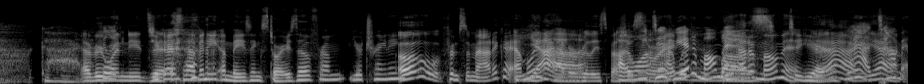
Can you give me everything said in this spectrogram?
God, I feel Everyone like- needs Do you guys have any amazing stories though from your training? Oh, from Somatica, Emily and I have a really I special want- story. We did. We had a moment. We had a moment to hear. Yeah, Yeah, tell me.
